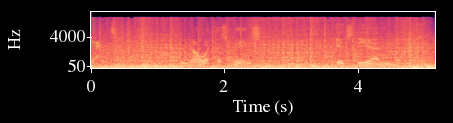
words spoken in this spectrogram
yet. You know what this means. It's the end.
